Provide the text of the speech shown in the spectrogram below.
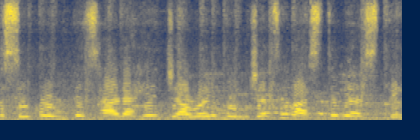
असे कोणते झाड आहे ज्यावर मुंजाचे वास्तव्य असते?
